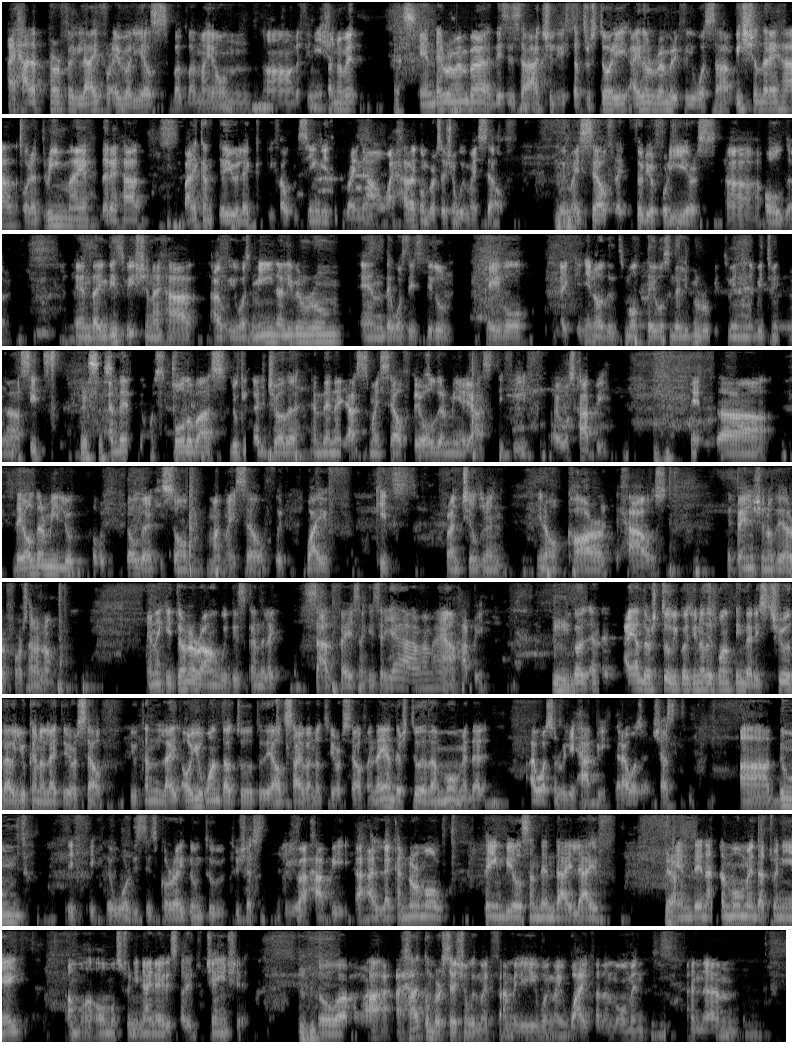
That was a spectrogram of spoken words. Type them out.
I had a perfect life for everybody else, but, but my own uh, definition of it. Yes. And I remember this is actually this is a true story. I don't remember if it was a vision that I had or a dream I, that I had, but I can tell you, like, if I'm seeing it right now, I had a conversation with myself, with mm-hmm. myself, like 30 or 40 years uh, older. And in this vision I had, I, it was me in a living room, and there was this little table, like you know the small tables in the living room between between uh, seats. Yes, yes. And then there was both of us looking at each other, and then I asked myself, the older me, I asked if, if I was happy, Mm-hmm. and uh, the older me looked over his shoulder. He saw my, myself with wife, kids, grandchildren, you know, car, the house, the pension of the Air Force. I don't know. And then he turned around with this kind of like sad face, and he said, "Yeah, I'm, I am happy." Mm. because and I understood because you know there's one thing that is true that you cannot lie to yourself. You can lie all you want out to, to the outside, but not to yourself. And I understood at that moment that I wasn't really happy. That I wasn't just uh, doomed, if if the word is, is correct, doomed to to just live a happy, a, like a normal, paying bills and then die life. Yeah. And then at the moment, at 28, I'm uh, almost 29, I decided to change it. Mhm. So uh, I, I had conversation with my family, with my wife at the moment, and um,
